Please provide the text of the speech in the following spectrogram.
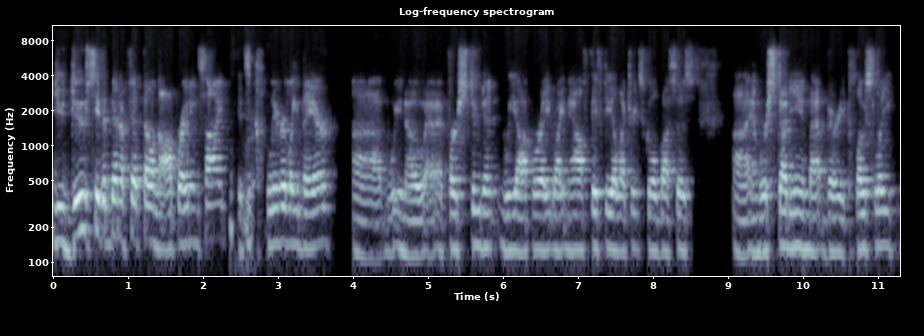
You do see the benefit though on the operating side. It's clearly there. Uh, you know, at First Student, we operate right now 50 electric school buses, uh, and we're studying that very closely.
